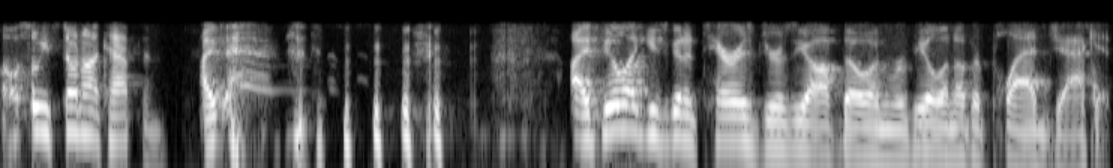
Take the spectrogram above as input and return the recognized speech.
Also, he's still not captain. I I feel like he's going to tear his jersey off though and reveal another plaid jacket.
